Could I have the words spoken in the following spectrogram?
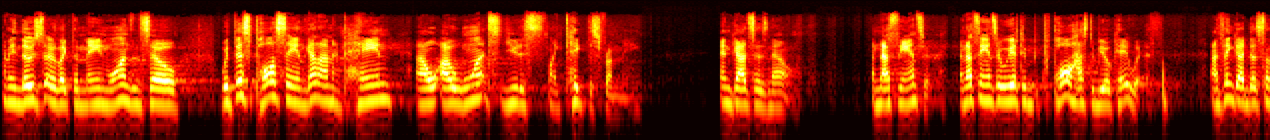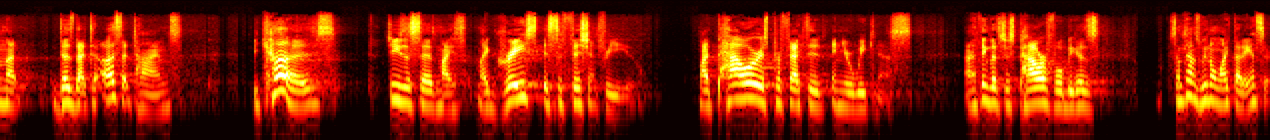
I mean, those are like the main ones. And so with this, Paul's saying, God, I'm in pain, I, I want you to like take this from me. And God says no. And that's the answer. And that's the answer we have to, Paul has to be okay with. I think God does something that does that to us at times because Jesus says, my, my grace is sufficient for you. My power is perfected in your weakness. I think that's just powerful because sometimes we don't like that answer.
